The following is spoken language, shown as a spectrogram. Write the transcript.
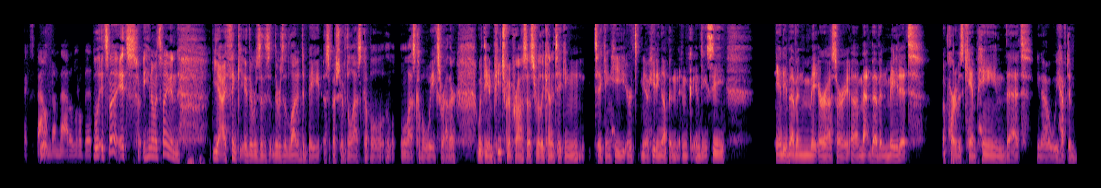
expound on that a little bit? Well, it's not. It's you know, it's not even. Yeah, I think there was a, there was a lot of debate, especially over the last couple last couple of weeks, rather, with the impeachment process really kind of taking taking heat or you know heating up in in, in DC. Andy Bevin made, or uh, sorry, uh, Matt Bevin made it a part of his campaign that you know we have to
